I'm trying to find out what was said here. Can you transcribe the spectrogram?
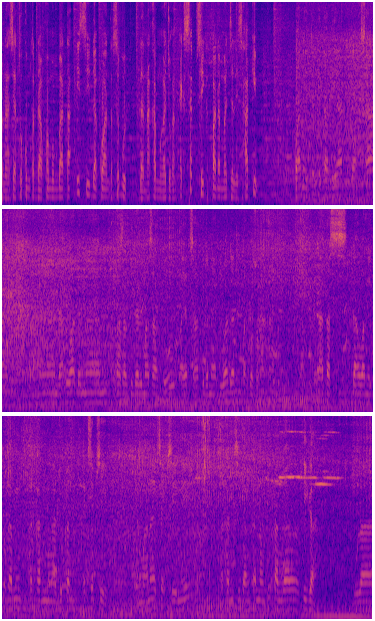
penasihat hukum terdakwa membantah isi dakwaan tersebut dan akan mengajukan eksepsi kepada majelis hakim. Dakwaan itu kita lihat jaksa mendakwa dengan pasal 351 ayat 1 dan ayat 2 dan 406. Dan atas dakwaan itu kami akan mengajukan eksepsi. Yang mana eksepsi ini akan disidangkan nanti tanggal 3 bulan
